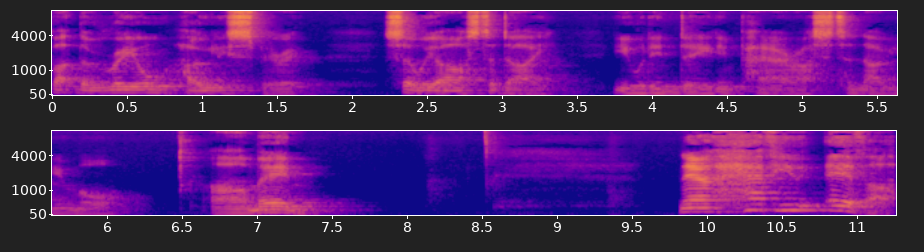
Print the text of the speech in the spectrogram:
but the real Holy Spirit. So we ask today you would indeed empower us to know you more. Amen. Now, have you ever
